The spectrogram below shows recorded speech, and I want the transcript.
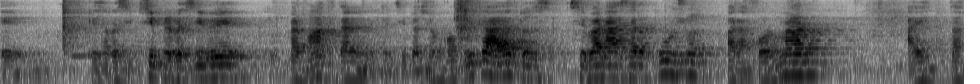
eh, que siempre recibe personas que están en, situación complicada, entonces se van a hacer cursos para formar a estas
